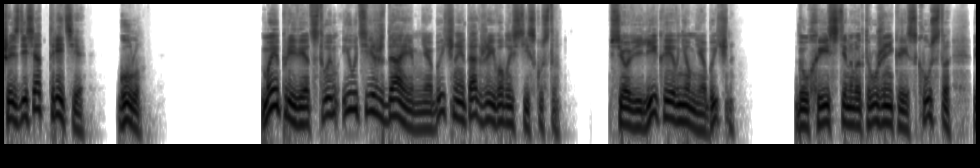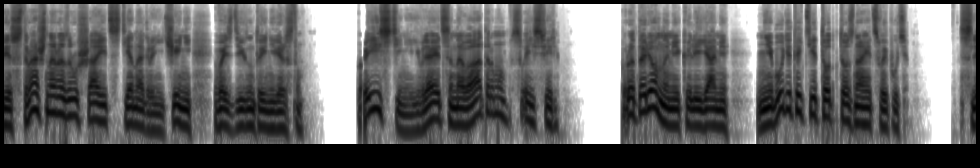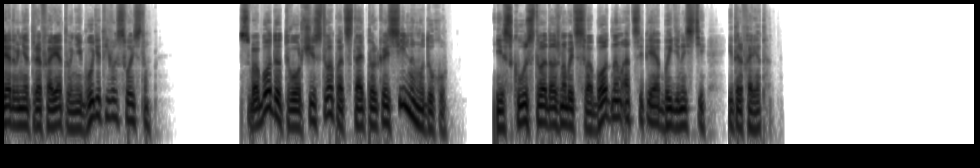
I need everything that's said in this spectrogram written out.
63. -е. Гуру. Мы приветствуем и утверждаем необычное также и в области искусства. Все великое в нем необычно. Дух истинного труженика искусства бесстрашно разрушает стены ограничений, воздвигнутые невежеством. Поистине является новатором в своей сфере. Протаренными колеями не будет идти тот, кто знает свой путь. Следование трафарету не будет его свойством. Свобода творчества подстать только сильному духу. Искусство должно быть свободным от цепи обыденности и трафарета.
